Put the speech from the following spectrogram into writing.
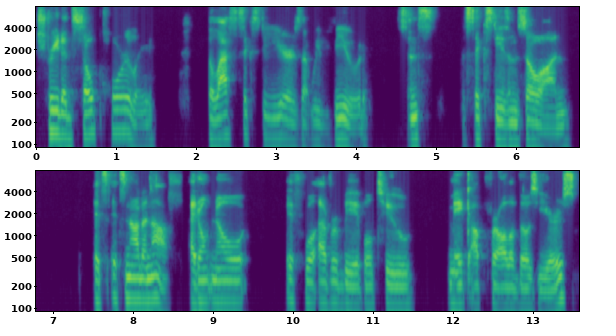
treated so poorly the last 60 years that we've viewed since the 60s and so on it's it's not enough. I don't know if we'll ever be able to make up for all of those years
